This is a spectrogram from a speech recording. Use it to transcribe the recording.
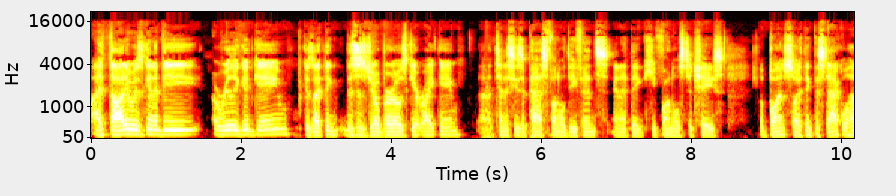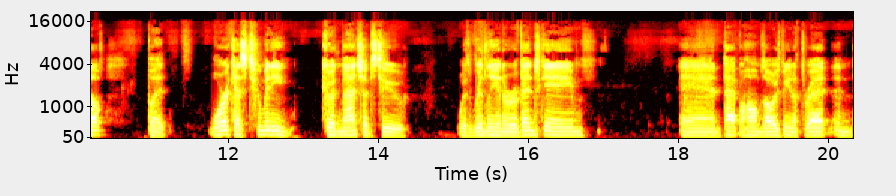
I thought it was going to be a really good game because I think this is Joe Burrow's get right game. Uh, Tennessee's a pass funnel defense, and I think he funnels to Chase a bunch. So I think the stack will help. But Warwick has too many good matchups too, with Ridley in a revenge game, and Pat Mahomes always being a threat, and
